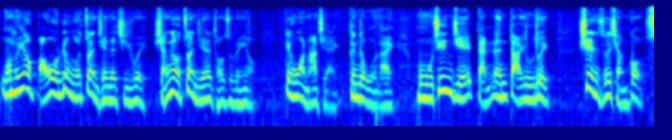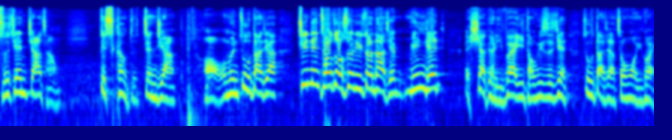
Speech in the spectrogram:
我们要把握任何赚钱的机会。想要赚钱的投资朋友，电话拿起来，跟着我来。母亲节感恩大优惠，限时抢购，时间加长。Discount 增加，好，我们祝大家今天操作顺利赚大钱，明天下个礼拜一同一时间，祝大家周末愉快。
